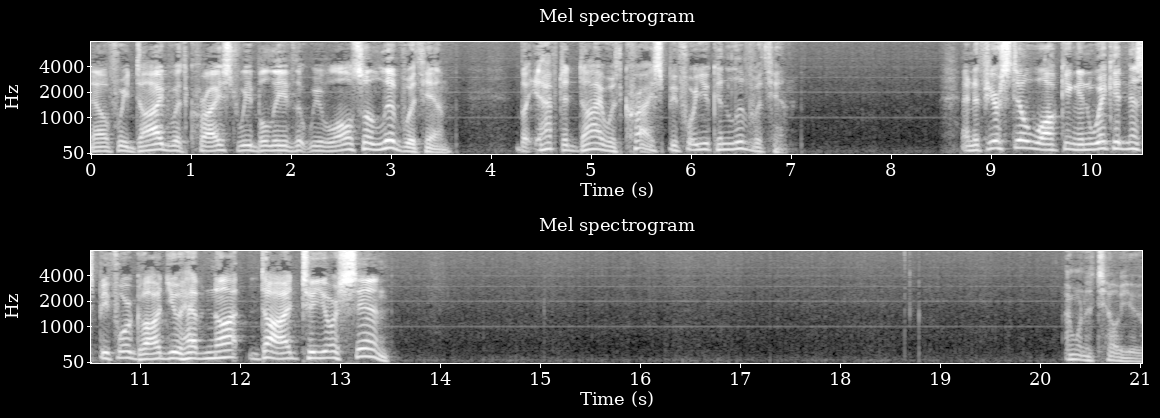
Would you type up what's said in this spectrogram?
Now, if we died with Christ, we believe that we will also live with him. But you have to die with Christ before you can live with him. And if you're still walking in wickedness before God, you have not died to your sin. I want to tell you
